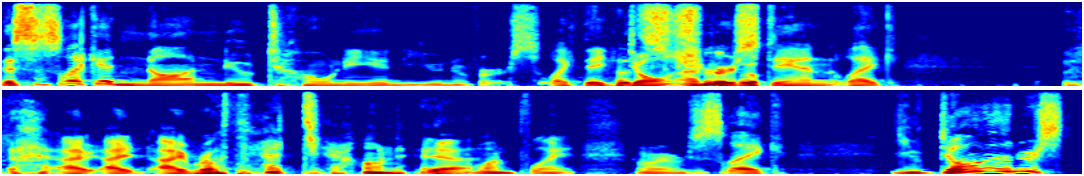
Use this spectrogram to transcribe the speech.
this is like a non-newtonian universe like they That's don't true. understand like I, I i wrote that down at Yeah. one point where i'm just like you don't understand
